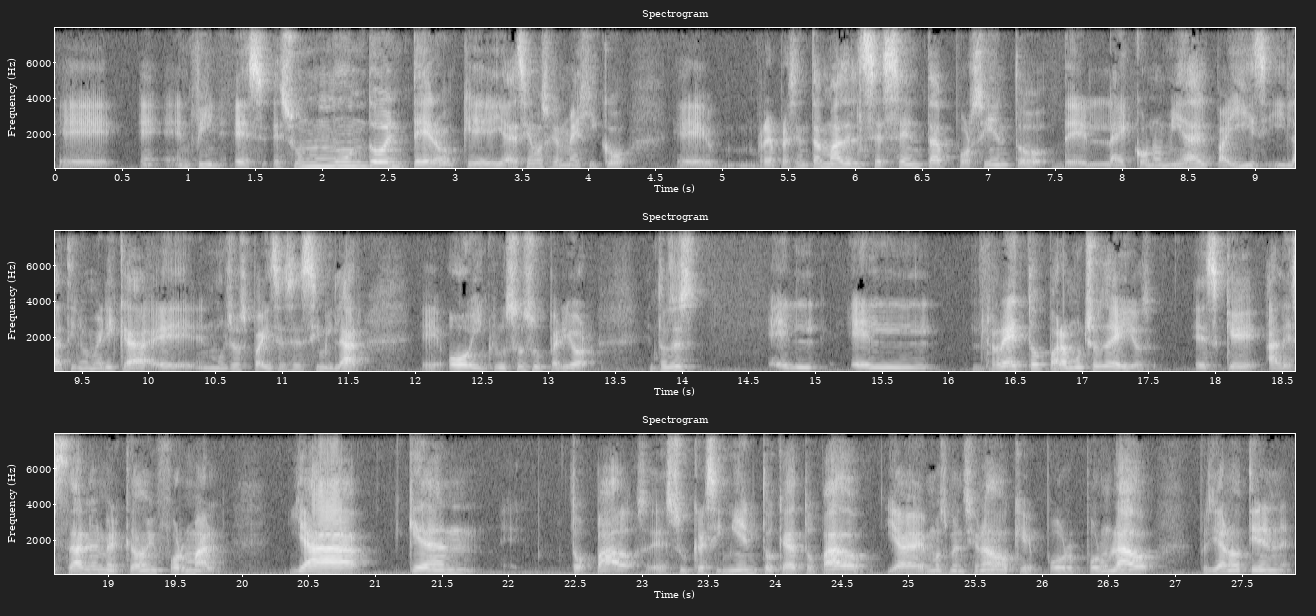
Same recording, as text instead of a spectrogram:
en fin, es, un mundo entero que ya decíamos que en México representa más del 60% de la economía del país y Latinoamérica en muchos países es similar o incluso superior. Entonces, el, el reto para muchos de ellos es que al estar en el mercado informal ya quedan topados, eh, su crecimiento queda topado, ya hemos mencionado que por, por un lado pues ya no tienen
